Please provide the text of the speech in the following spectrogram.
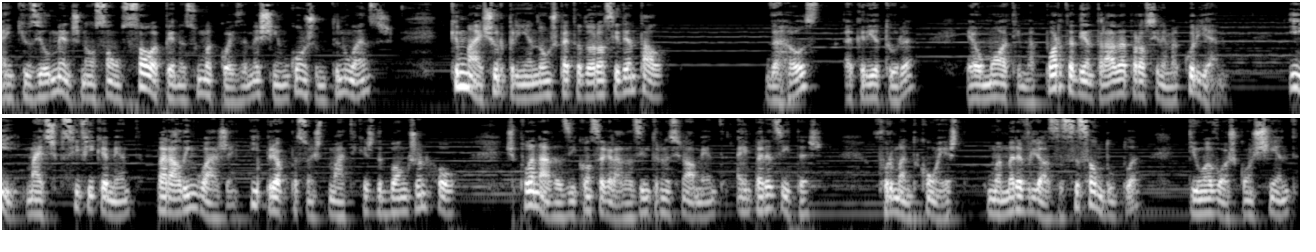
em que os elementos não são só apenas uma coisa, mas sim um conjunto de nuances, que mais surpreendam um espectador ocidental. The Host, a criatura, é uma ótima porta de entrada para o cinema coreano e, mais especificamente, para a linguagem e preocupações temáticas de Bong Joon-ho, explanadas e consagradas internacionalmente em Parasitas, formando com este uma maravilhosa sessão dupla de uma voz consciente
